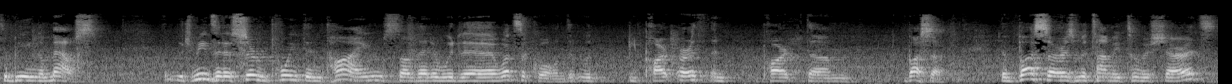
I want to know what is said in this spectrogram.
to being a mouse, which means at a certain point in time, so that it would uh, what's it called? It would be part earth and part um, basar. The basar is mitami tumas sheretz,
